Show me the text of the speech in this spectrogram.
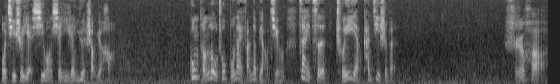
我其实也希望嫌疑人越少越好。”工藤露出不耐烦的表情，再次垂眼看记事本。十号，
